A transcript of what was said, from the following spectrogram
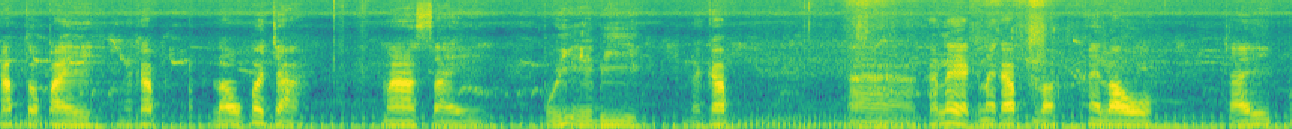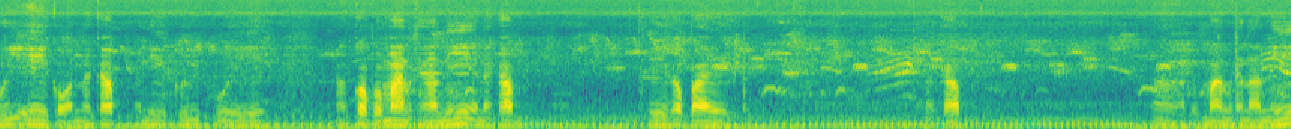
ครับต่อไปนะครับ เราก็จะมาใส่ปุ๋ย AB นะครับขั้นแรกนะครับเราให้เราใช้ปุ๋ย A ก่อนนะครับ อันนี้ปุ๋ยปุ๋ย A อ่าก็ประมาณขนาดนี้นะครับ เทเข้าไปนะครับ ประมาณขนาดนี้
